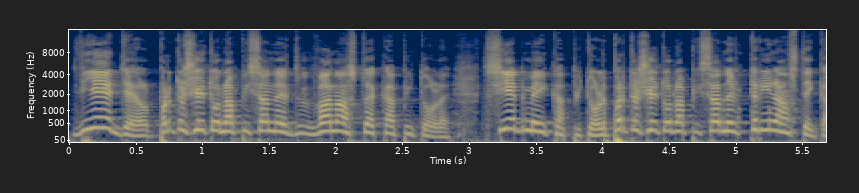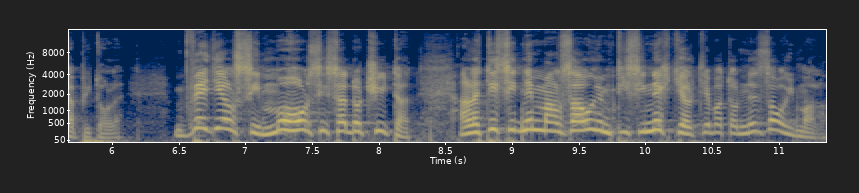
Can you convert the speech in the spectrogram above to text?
Viedel, pretože je to napísané v 12. kapitole, v 7. kapitole, pretože je to napísané v 13. kapitole. Vedel si, mohol si sa dočítať, ale ty si nemal záujem, ty si nechtel, teba to nezaujímalo.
